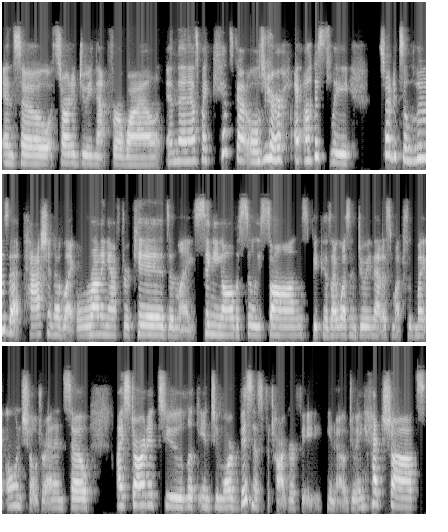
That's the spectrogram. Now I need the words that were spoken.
And so started doing that for a while. And then as my kids got older, I honestly started to lose that passion of like running after kids and like singing all the silly songs because I wasn't doing that as much with my own children. And so I started to look into more business photography, you know, doing headshots.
